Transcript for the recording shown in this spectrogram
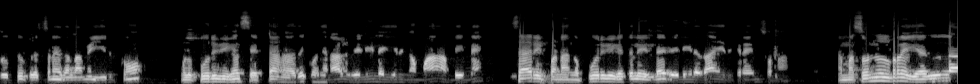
சொத்து பிரச்சனை இதெல்லாமே இருக்கும். உங்களுக்கு பூர்வீகம் செட் ஆகாது. கொஞ்ச நாள் வெளியில இருங்கம்மா அப்படின்னு. சார் இப்ப நாங்க பூர்வீகத்துல இல்ல வெளியில தான் இருக்கிறேன்னு சொன்னாங்க. நம்ம சொல்ற எல்லா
